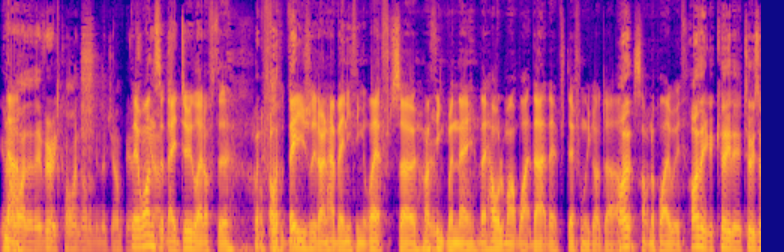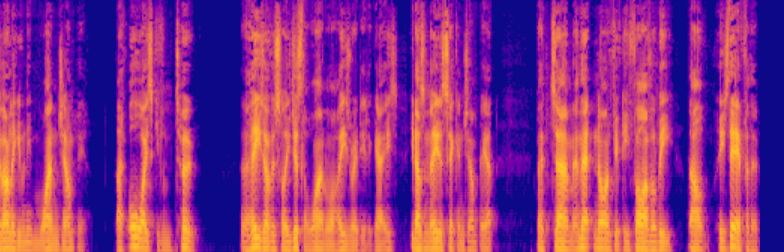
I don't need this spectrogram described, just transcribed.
You know, no. either they're very kind on them in the jump out. They're ones that they do let off the. Off the they usually don't have anything left, so yeah. I think when they, they hold them up like that, they've definitely got uh, I, something to play with. I think a key there too is they've only given him one jump out. They always give him two. He's obviously just the one. Well, he's ready to go. He's, he doesn't need a second jump out. But um, and that 955 will be. he's there for the.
